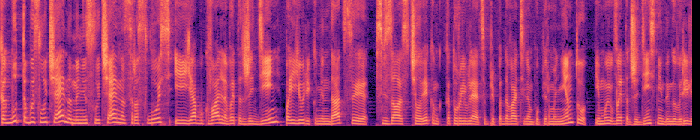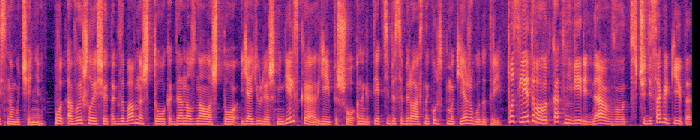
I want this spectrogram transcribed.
как будто бы случайно, но не случайно срослось. И я буквально в этот же день по ее рекомендации связалась с человеком, который является преподавателем по перманенту. И мы в этот же день с ней договорились на обучение. Вот, а вышло еще и так забавно, что когда она она узнала, что я Юлия Шмигельская, ей пишу, она говорит, я к тебе собиралась на курс по макияжу года три. После этого вот как не верить, да, вот в чудеса какие-то.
